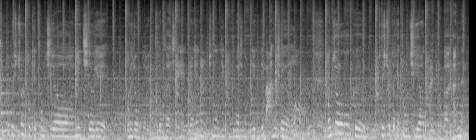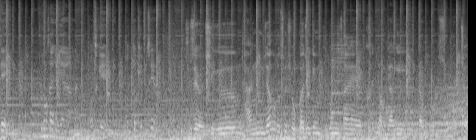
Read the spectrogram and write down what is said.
김포도시철도 개통 지연이 지역에 어느 정도 부동산 시장에 영향을 미쳤는지 궁금하시는 분들이 굉장히 많으셔요. 먼저 그 도시철도 개통 지연 발표가 났는데 부동산 영향은 어떻게 어떻게 보세요? 글쎄요, 지금 당장으로서 효과적인 부동산에 큰 영향이 있다고 볼 수는 없죠.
